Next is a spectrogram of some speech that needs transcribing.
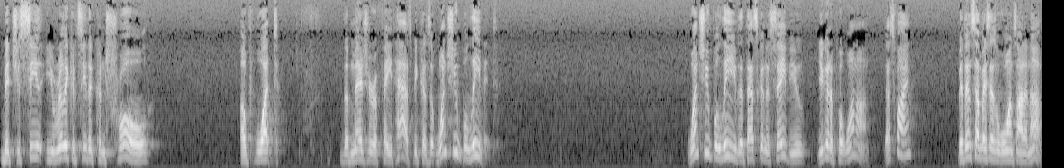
but you see, you really could see the control of what the measure of faith has. Because once you believe it, once you believe that that's going to save you, you're going to put one on. That's fine. But then somebody says, well, one's not enough.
